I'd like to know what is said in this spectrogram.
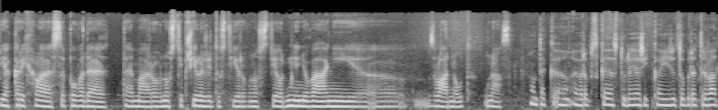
jak rychle se povede téma rovnosti příležitostí, rovnosti odměňování eh, zvládnout u nás? No, tak eh, evropské studie říkají, že to bude trvat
